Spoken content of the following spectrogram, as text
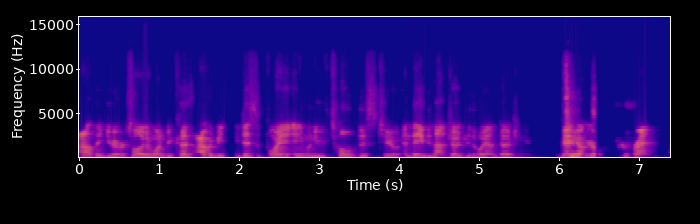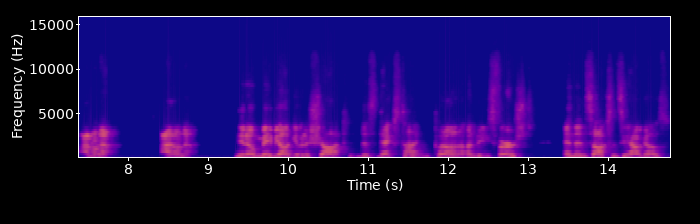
I don't think you've ever told anyone because I would be disappointed in anyone you've told this to and they did not judge you the way I'm judging you. Maybe I'm your true friend. I don't know. I don't know. You know, maybe I'll give it a shot this next time. Put on undies first, and then socks, and see how it goes.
